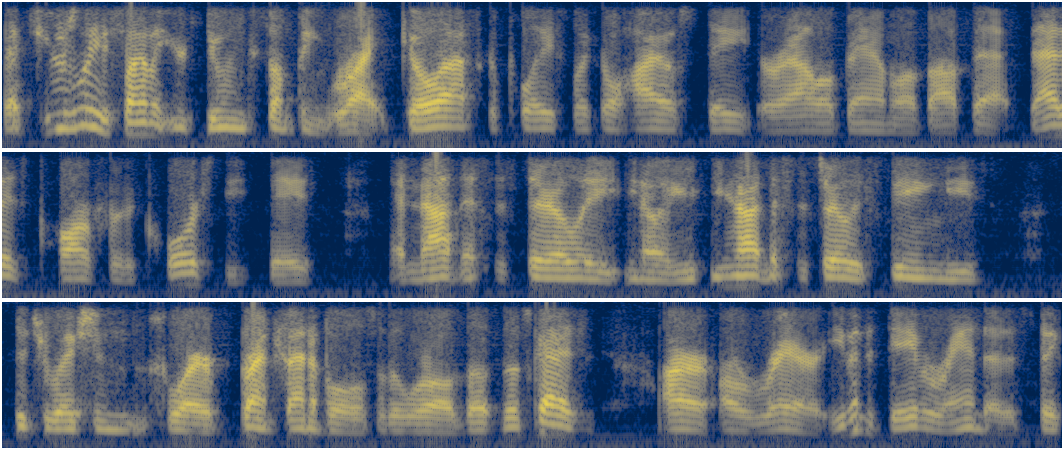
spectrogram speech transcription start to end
that's usually a sign that you're doing something right. Go ask a place like Ohio State or Alabama about that. That is par for the course these days, and not necessarily, you know, you're not necessarily seeing these situations where Brent Venables of the world, those guys are, are rare. Even a Dave Aranda to stay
